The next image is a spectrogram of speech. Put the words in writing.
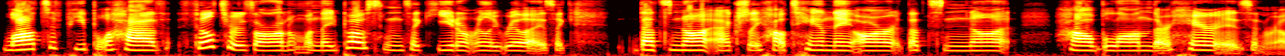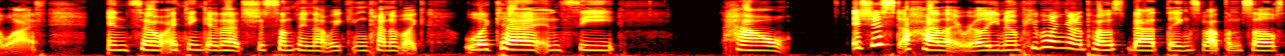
lots of people have filters on when they post, and it's like you don't really realize, like, that's not actually how tan they are. That's not how blonde their hair is in real life. And so I think that's just something that we can kind of like look at and see how it's just a highlight reel. You know, people aren't going to post bad things about themselves.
